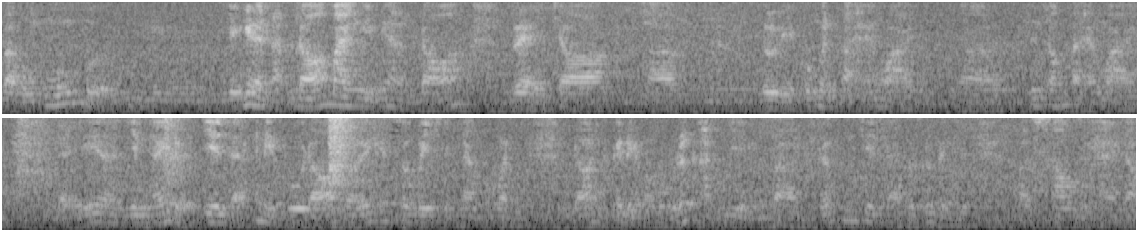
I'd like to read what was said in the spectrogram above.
Và cũng muốn mượn những cái hình ảnh đó mang những cái hình ảnh đó về cho uh, người Việt của mình tại hải ngoại uh, sinh sống tại hải ngoại để uh, nhìn thấy được chia sẻ cái niềm vui đó với cái showbiz Việt Nam của mình. Đó là cái điều mà cũng rất hãnh diện và rất muốn chia sẻ với quý vị. Và sau 12 năm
